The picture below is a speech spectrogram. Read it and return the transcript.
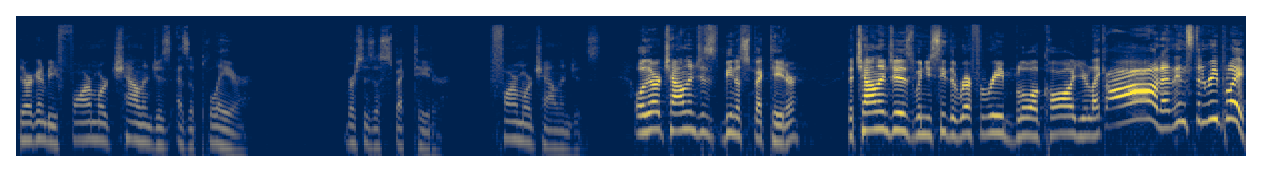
there are going to be far more challenges as a player versus a spectator. Far more challenges. Oh, there are challenges being a spectator. The challenge is when you see the referee blow a call, you're like, oh, that instant replay.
